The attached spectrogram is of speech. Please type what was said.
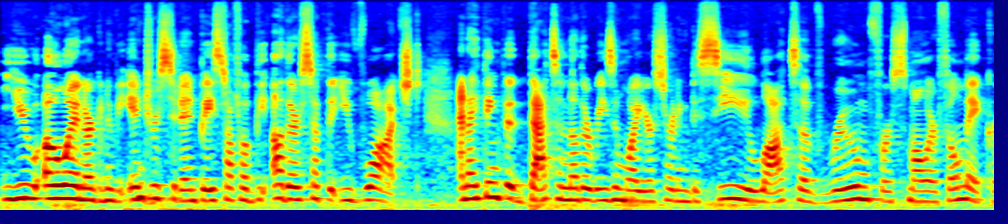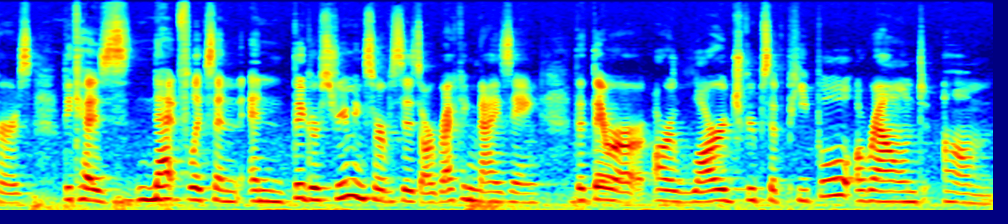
you Owen are going to be interested in based off of the other stuff that you've watched. And I think that that's another reason why you're starting to see lots of room for smaller filmmakers because Netflix and, and bigger streaming services are recognizing that there are, are large groups of people around um,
